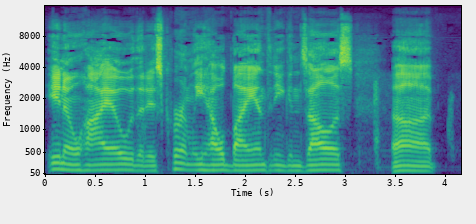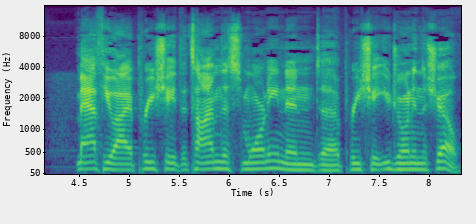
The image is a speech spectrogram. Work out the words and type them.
in Ohio that is currently held by Anthony Gonzalez. Uh, Matthew, I appreciate the time this morning and uh, appreciate you joining the show.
